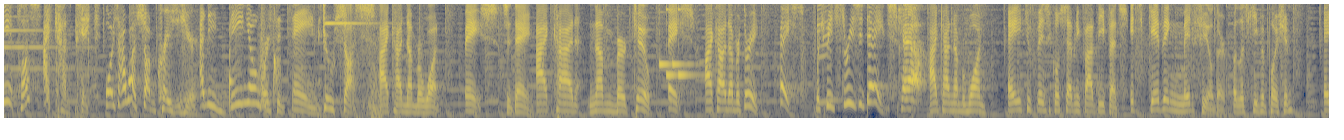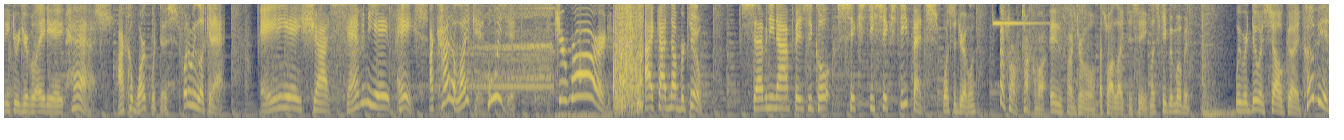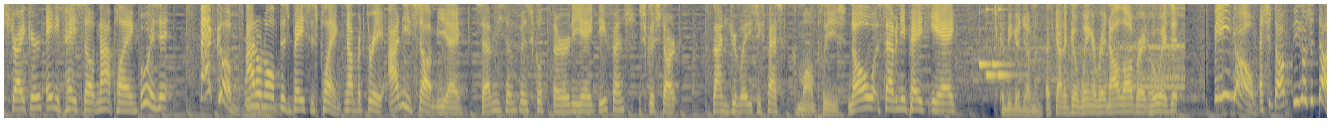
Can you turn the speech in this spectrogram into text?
88 plus. I can't pick. Boys, I want something crazy here. I need Dinho or Zidane. Juice us. Icon number one. Base. Zidane. Icon number two. Base. Icon number three. Base. Which means three Zidanes. Cap. Icon number one. 82 physical, 75 defense. It's giving midfielder, but let's keep it pushing. 83 dribble, 88 pass. I could work with this. What are we looking at? 88 shot, 78 pace. I kind of like it. Who is it? Gerrard. Icon number two. 79 physical, 66 defense. What's the dribbling? That's what I'm talking about. 85 dribble. That's what I like to see. Let's keep it moving. We were doing so good. Could be a striker. 80 pace though, not playing. Who is it? Beckham. I don't know if this base is playing. Number three, I need some, EA. 77 physical, 38 defense. It's a good start. 90 dribble, 86 pass. Come on, please. No 70 pace, EA. This could be good, gentlemen. That's got a good winger written all over it. Who is it? Figo. That's a dub. Figo's a dub.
